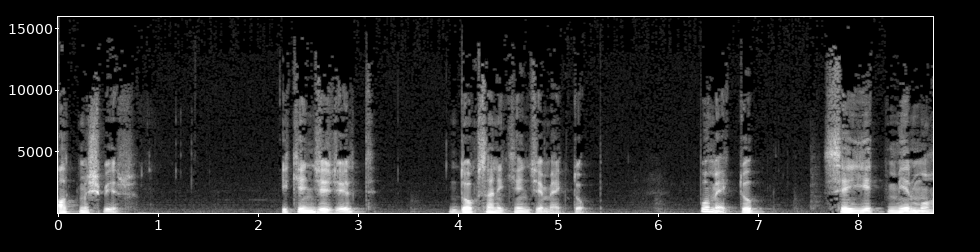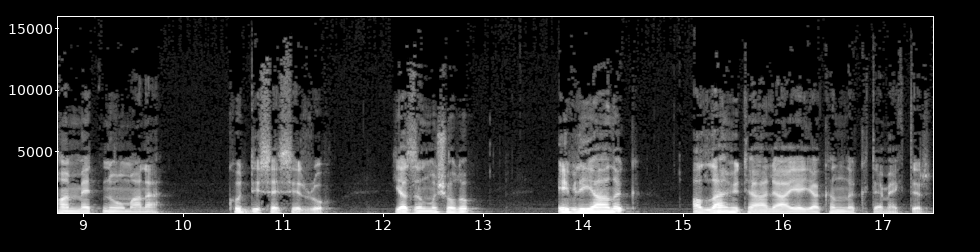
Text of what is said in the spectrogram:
61 İkinci cilt 92. mektup. Bu mektup Seyyid Mir Muhammed Numan'a kuddise sirruh yazılmış olup evliyalık Allahü Teala'ya yakınlık demektir.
